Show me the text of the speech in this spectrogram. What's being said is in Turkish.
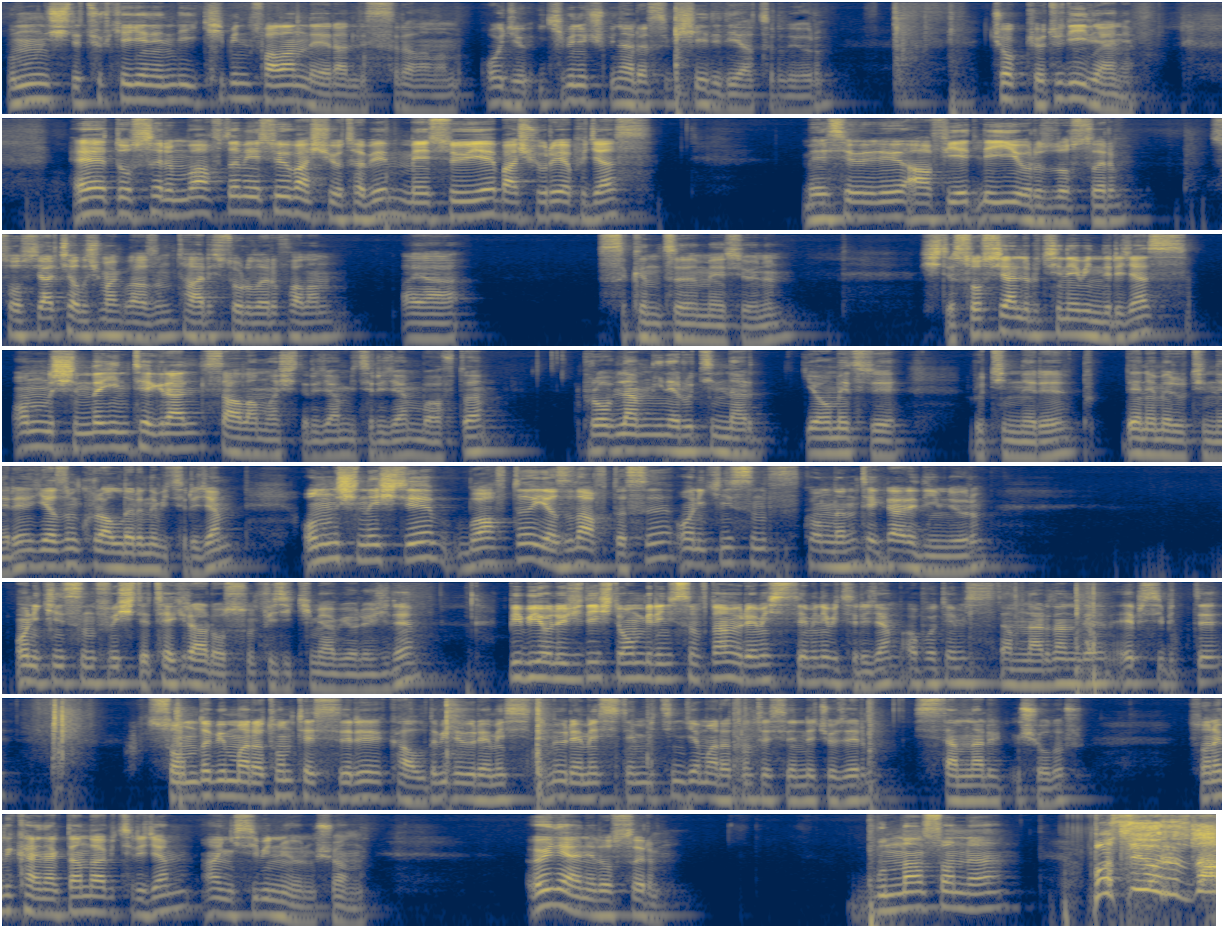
Bunun işte Türkiye genelinde 2000 falan da herhalde sıralamam. O civ- 2000-3000 arası bir şeydi diye hatırlıyorum. Çok kötü değil yani. Evet dostlarım bu hafta MSÜ başlıyor tabi. MSÜ'ye başvuru yapacağız. MSÜ'yü afiyetle yiyoruz dostlarım. Sosyal çalışmak lazım. Tarih soruları falan bayağı sıkıntı MSÜ'nün. İşte sosyal rutine bindireceğiz. Onun dışında integral sağlamlaştıracağım, bitireceğim bu hafta. Problem yine rutinler, geometri rutinleri, deneme rutinleri, yazım kurallarını bitireceğim. Onun dışında işte bu hafta yazılı haftası 12. sınıf konularını tekrar edeyim diyorum. 12. sınıfı işte tekrar olsun fizik, kimya, biyolojide. Bir biyolojide işte 11. sınıftan üreme sistemini bitireceğim. Apotemi sistemlerden de hepsi bitti. Sonda bir maraton testleri kaldı. Bir de üreme sistemi. Üreme sistemi bitince maraton testlerini de çözerim. Sistemler bitmiş olur. Sonra bir kaynaktan daha bitireceğim. Hangisi bilmiyorum şu anlık. Öyle yani dostlarım. Bundan sonra basıyoruz lan!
